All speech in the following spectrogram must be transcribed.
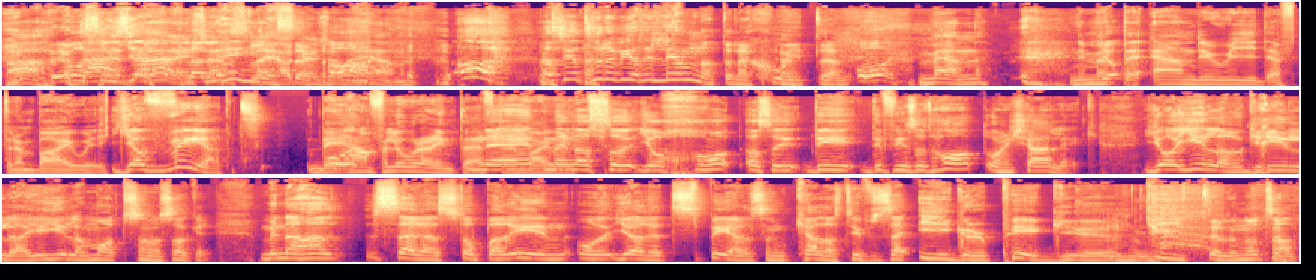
För det var där- så det där är en jävla länge jag kan sedan. Ja. igen. Ah, alltså jag trodde vi hade lämnat den här skiten. Och Men, ni mötte Andy Reid efter en bye week. jag vet. Det, Och- han förlorar inte efter en Nej, bye men week. alltså, jag hat, alltså det, det finns ett hat och en kärlek. Jag gillar att grilla, jag gillar mat och sådana saker. Men när han så här, stoppar in och gör ett spel som kallas typ så här Eager Pig uh, Eat eller något sånt.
